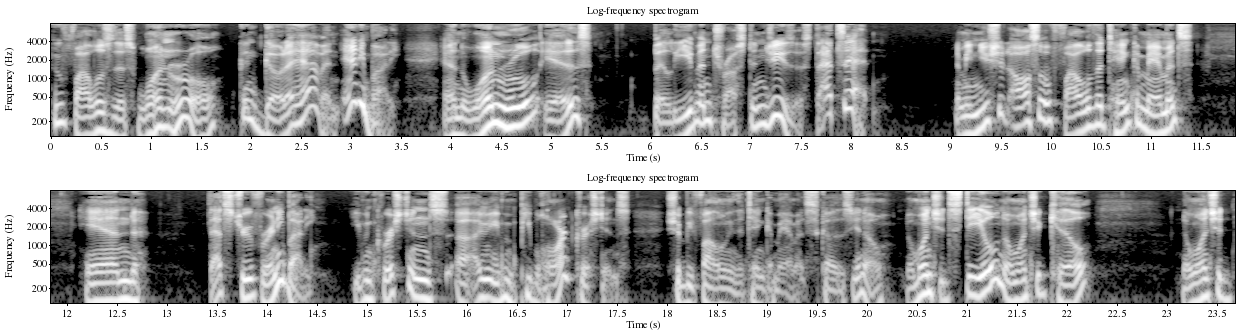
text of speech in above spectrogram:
who follows this one rule can go to heaven. Anybody. And the one rule is believe and trust in Jesus. That's it. I mean, you should also follow the Ten Commandments, and that's true for anybody. Even Christians, uh, I mean, even people who aren't Christians, should be following the Ten Commandments because, you know, no one should steal, no one should kill, no one should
